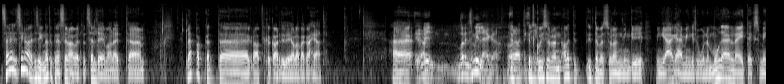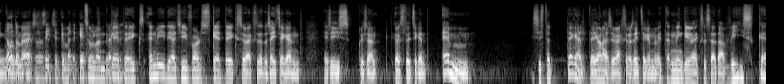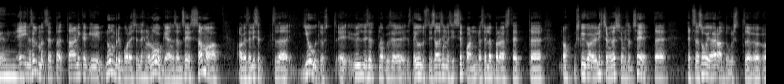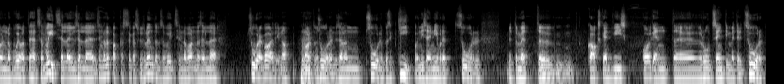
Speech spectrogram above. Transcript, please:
sa, sina oled isegi natukene sõna võtnud sel teemal, et äh, et läpakate äh, graafikakaardid ei ole väga head äh,. Võrreldes millega? et, et kui sul on alati, ütleme, et sul on mingi, mingi äge mingisugune mudel näiteks, no võtame üheksasada seitsekümmend, et sul on GTX, Nvidia Geforce GTX üheksasada seitsekümmend ja siis, kui see on üheksasada seitsekümmend M, siis ta tegelikult ei ole see üheksasada seitsekümmend, vaid ta on mingi üheksasada viiskümmend. ei no selles mõttes, et ta, ta on ikkagi numbri poolest ja tehnoloogia on seal sees sama, aga sa lihtsalt seda jõudlust, üldiselt nagu see, seda jõudlust ei saa sinna sisse panna, sellepärast et eh, noh, üks kõige lihtsamaid asju on lihtsalt see, et et seda sooja eralduvust on nagu võimatu teha, et sa võid selle ju selle sinna lõpakasse kas või sul endal, sa võid sinna panna selle suure kaardi, noh, kaart on suur, on ju, seal on suur juba see kiip on ise niivõrd suur, ütleme, et kakskümmend viis, kolmkümmend ruutsentimeetrit suur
